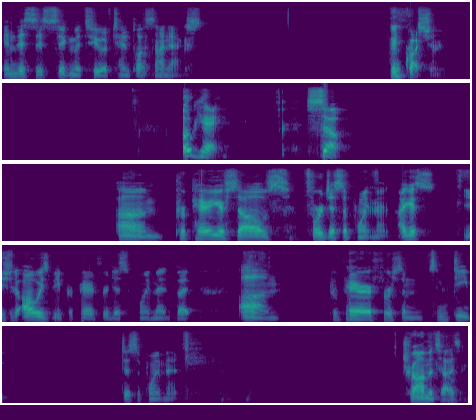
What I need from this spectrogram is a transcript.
and this is sigma 2 of 10 plus 9x? Good question. Okay, so um, prepare yourselves for disappointment. I guess you should always be prepared for disappointment, but um, prepare for some some deep disappointment. Traumatizing.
